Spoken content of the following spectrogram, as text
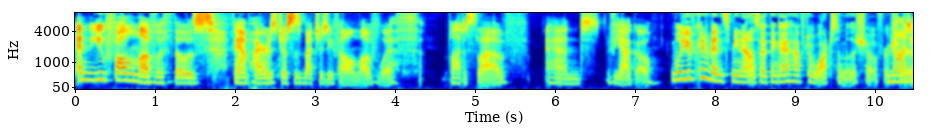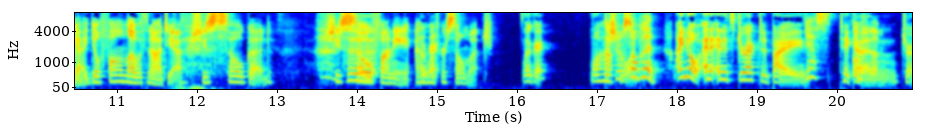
And you fall in love with those vampires just as much as you fell in love with Vladislav and Viago. Well, you've convinced me now, so I think I have to watch some of the show for Nadia, sure. you'll fall in love with Nadia. She's so good. She's so funny. I love her so much. Okay. we'll have The show's so good. I know, and, and it's directed by Yes, Taika both of them. J-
